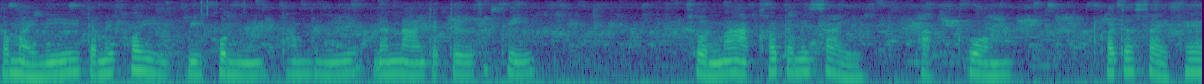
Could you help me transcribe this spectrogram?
สมัยนี้จะไม่ค่อยมีคนทำอย่างนี้นานๆจะเจอสักทีส่วนมากเขาจะไม่ใส่ผักรวมเขาจะใส่แค่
